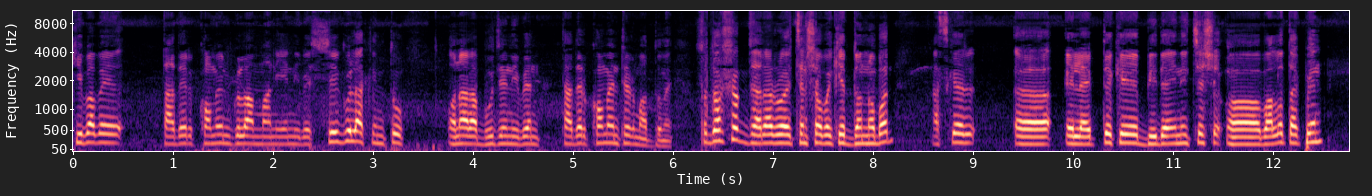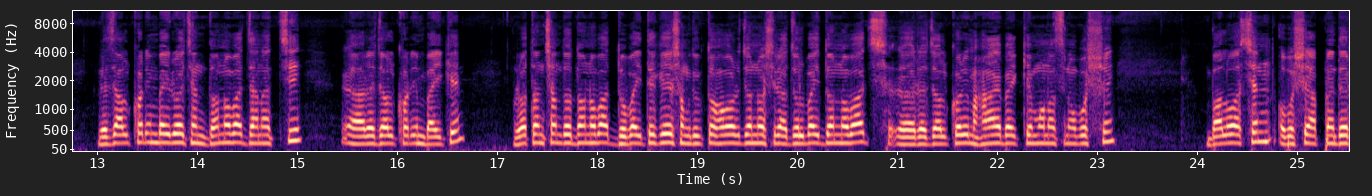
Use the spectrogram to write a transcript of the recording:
কীভাবে তাদের কমেন্টগুলা মানিয়ে নিবে, সেগুলা কিন্তু ওনারা বুঝে নেবেন তাদের কমেন্টের মাধ্যমে। সো দর্শক, যারা রয়েছেন, সবাইকে ধন্যবাদ। আজকের এই লাইভ থেকে বিদায় নিচ্ছে। ভালো থাকবেন। রেজাউল করিম ভাই রয়েছেন, ধন্যবাদ জানাচ্ছি রেজাউল করিম ভাইকে। রতন চন্দ্র, ধন্যবাদ। দুবাই থেকে সংযুক্ত হওয়ার জন্য সিরাজুল ভাই, ধন্যবাদ। রেজাউল করিম, হায় ভাই, কেমন আছেন? অবশ্যই ভালো আছেন। অবশ্যই আপনাদের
